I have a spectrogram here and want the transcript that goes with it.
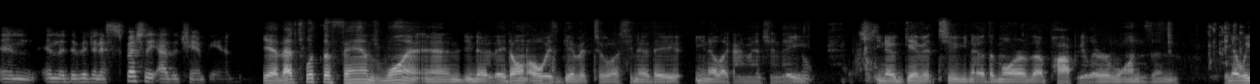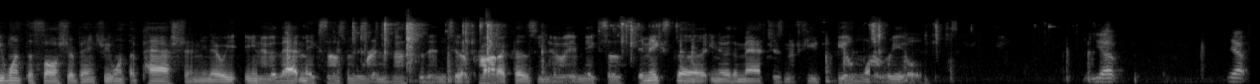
in in the division, especially as a champion. Yeah, that's what the fans want. And, you know, they don't always give it to us. You know, they you know, like I mentioned, they you know, give it to, you know, the more of the popular ones and you know, we want the Sasha Banks, we want the passion. You know, we, you know that makes us more invested into the product because you know it makes us, it makes the you know the matches in the future feel more real. Yep. Yep.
